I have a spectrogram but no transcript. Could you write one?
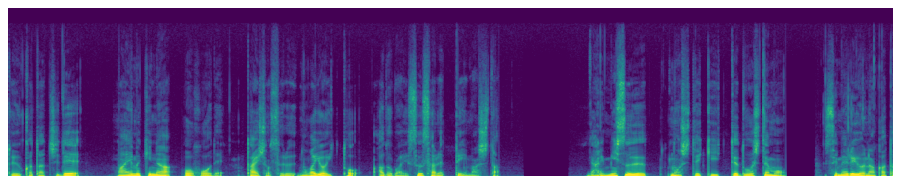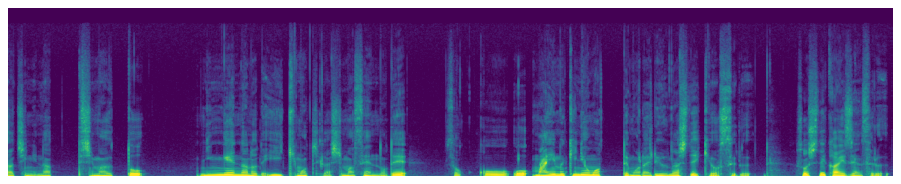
という形で前向きな方法で対処するのが良いとアドバイスされていました。やはりミスの指摘ってどうしても責めるような形になってしまうと人間なのでいい気持ちがしませんので、そこを前向きに思ってもらえるような指摘をする、そして改善する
